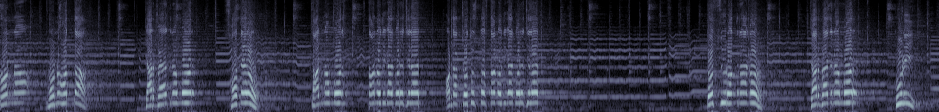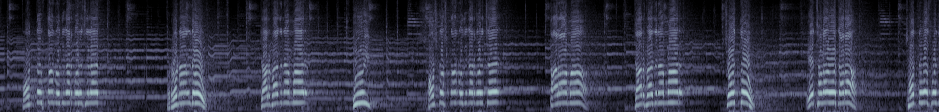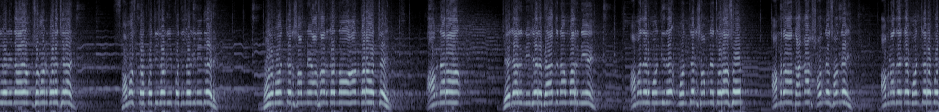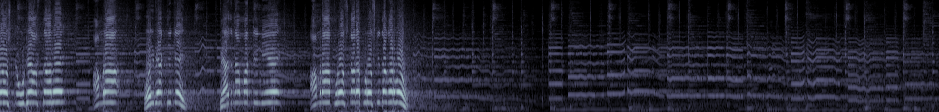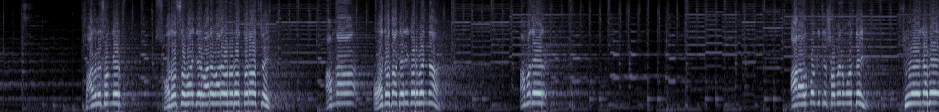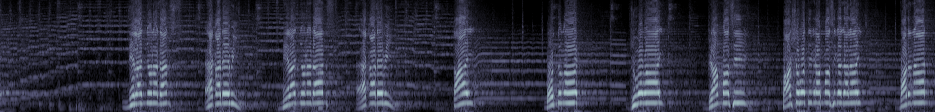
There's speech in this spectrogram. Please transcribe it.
কন্যা ভ্রূণ হত্যা যার ব্যাচ নম্বর সতেরো। চার নম্বর স্থান অধিকার করেছিলেন, অর্থাৎ চতুর্থ স্থান অধিকার করেছিলেন দস্যু রত্নাকর, যার ব্যাচ নম্বর কুড়ি। পঞ্চম স্থান অধিকার করেছিলেন রোনাল্ডো যার ব্যাচ নাম্বার দুই। ষষ্ঠ স্থান অধিকার করেছে তারা মা, যার ব্যাচ নাম্বার চোদ্দ। এছাড়াও যারা ছদ্মবেশ প্রতিযোগিতায় অংশগ্রহণ করেছিলেন, সমস্ত প্রতিযোগী প্রতিযোগিনীদের মূল মঞ্চের সামনে আসার জন্য আহ্বান করা হচ্ছে। আপনারা যে যার নিজের ব্যাচ নাম্বার নিয়ে আমাদের মন্দিরে মঞ্চের সামনে চলে আসুন। আমরা ডাকার সঙ্গে সঙ্গেই আপনাদেরকে মঞ্চের ওপরে উঠে আসতে হবে। আমরা ওই ব্যক্তিকে ব্যাচ নাম্বারটি নিয়ে আমরা পুরস্কারে পুরস্কৃত করব। পাগল সঙ্গের সদস্য ভাইদের বারে বারে অনুরোধ করা হচ্ছে। আমরা অযথা দেরি করবেন না। আমাদের আর অল্প কিছু সময়ের মধ্যেই শুরু হয়ে যাবে Nilanjana dance academy. Nilanjana dance academy. তাই বন্ধুগণ যুব ভাই গ্রামবাসী, পার্শ্ববর্তী গ্রামবাসীকে জানাই, বারনান।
